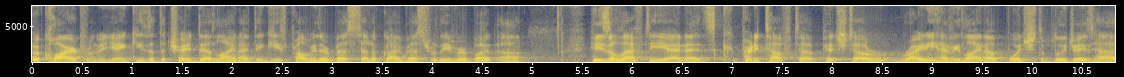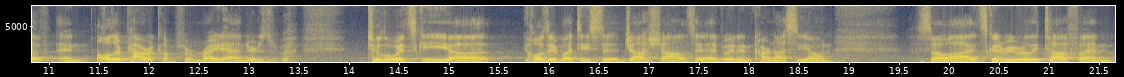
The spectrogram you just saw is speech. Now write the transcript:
acquired from the Yankees at the trade deadline. I think he's probably their best setup guy, best reliever, but uh, he's a lefty, and it's pretty tough to pitch to a righty heavy lineup, which the Blue Jays have, and all their power comes from right handers Tulowitzki, uh, Jose Bautista, Josh Donaldson, Edwin Encarnacion. So uh, it's going to be really tough, and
